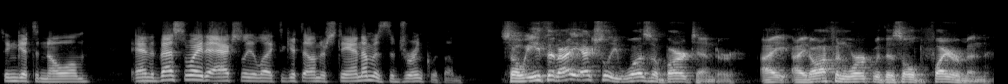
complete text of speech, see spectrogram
so you can get to know them. And the best way to actually like to get to understand them is to drink with them. So, Ethan, I actually was a bartender. I, I'd often work with this old fireman.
